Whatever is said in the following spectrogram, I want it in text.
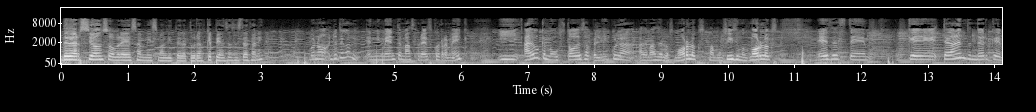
de versión sobre esa misma literatura. ¿Qué piensas, Stephanie? Bueno, yo tengo en, mi mente más fresco el remake y algo que me gustó de esa película, además de los Morlocks, famosísimos Morlocks, es este que te dan a entender que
